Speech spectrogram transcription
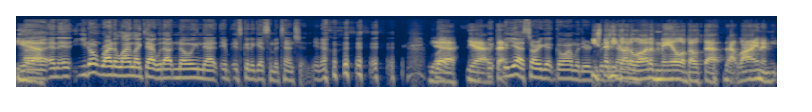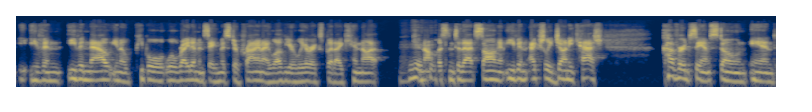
Yeah. Uh, and, and you don't write a line like that without knowing that it, it's going to get some attention, you know? yeah. yeah. but, that- but yeah, sorry, go, go on with your. he said he got a lot of mail about that that line and even even now you know people will write him and say mr prine i love your lyrics but i cannot cannot listen to that song and even actually johnny cash covered sam stone and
